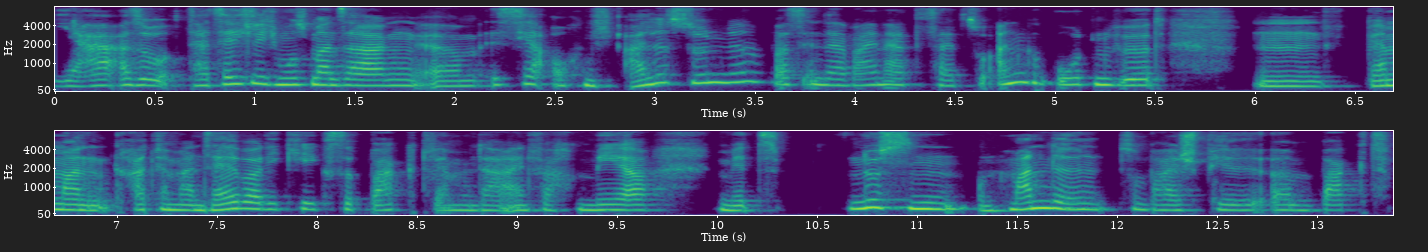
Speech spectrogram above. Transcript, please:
Ja, also tatsächlich muss man sagen, ähm, ist ja auch nicht alles Sünde, was in der Weihnachtszeit so angeboten wird. Hm, wenn man, gerade wenn man selber die Kekse backt, wenn man da einfach mehr mit Nüssen und Mandeln zum Beispiel ähm, backt.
